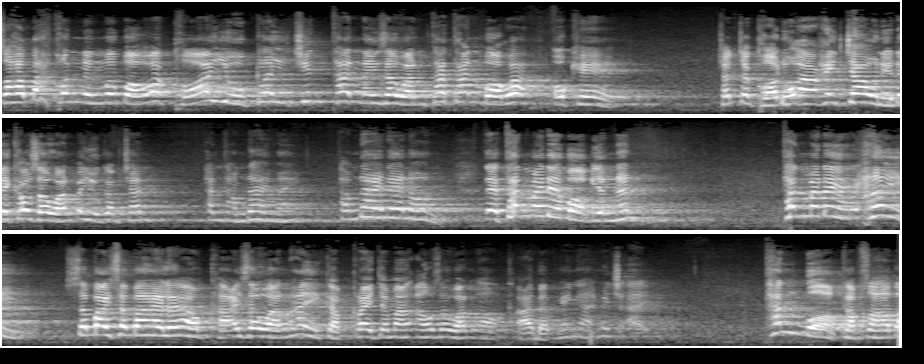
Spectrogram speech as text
สหบะคนหนึ่งมาบอกว่าขออยู่ใกล้ชิดท่านในสวรรค์ถ้าท่านบอกว่า โอเค ฉันจะขอดุอาให้เจ้าเนี่ยได้เข้าสวรรค์ไปอยู่กับฉัน ท่านทำได้ไหมทำได้แน่นอน แต่ท่านไม่ได้บอกอย่างนั้น ท่านไม่ได้ให้สบายๆเลยเอาขายสวรรค์ให้กับใครจะมาเอาสวรรค์ออกขายแบบง่ายๆ ไม่ใช่ ท่านบอกกับสหาย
